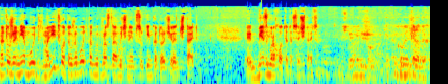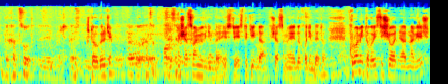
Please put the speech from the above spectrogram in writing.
но это уже не будет в молитву, это уже будет как бы просто обычный псуким, который человек читает. Э, Без брахот это все читается. Прочитать. Что вы говорите? Мы сейчас с вами увидим, да, есть, есть такие, да, сейчас мы доходим до этого. Кроме того, есть еще одна, одна вещь,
